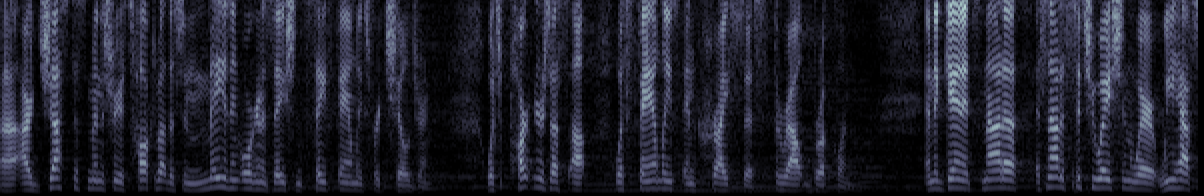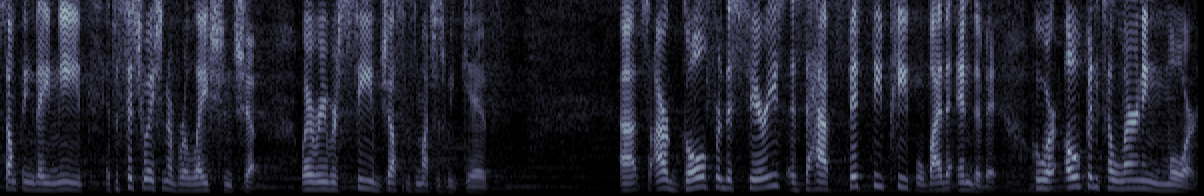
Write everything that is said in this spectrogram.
uh, our justice ministry has talked about this amazing organization, Safe Families for Children which partners us up with families in crisis throughout Brooklyn. And again, it's not a, it's not a situation where we have something they need, it's a situation of relationship where we receive just as much as we give. Uh, so our goal for this series is to have 50 people by the end of it who are open to learning more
